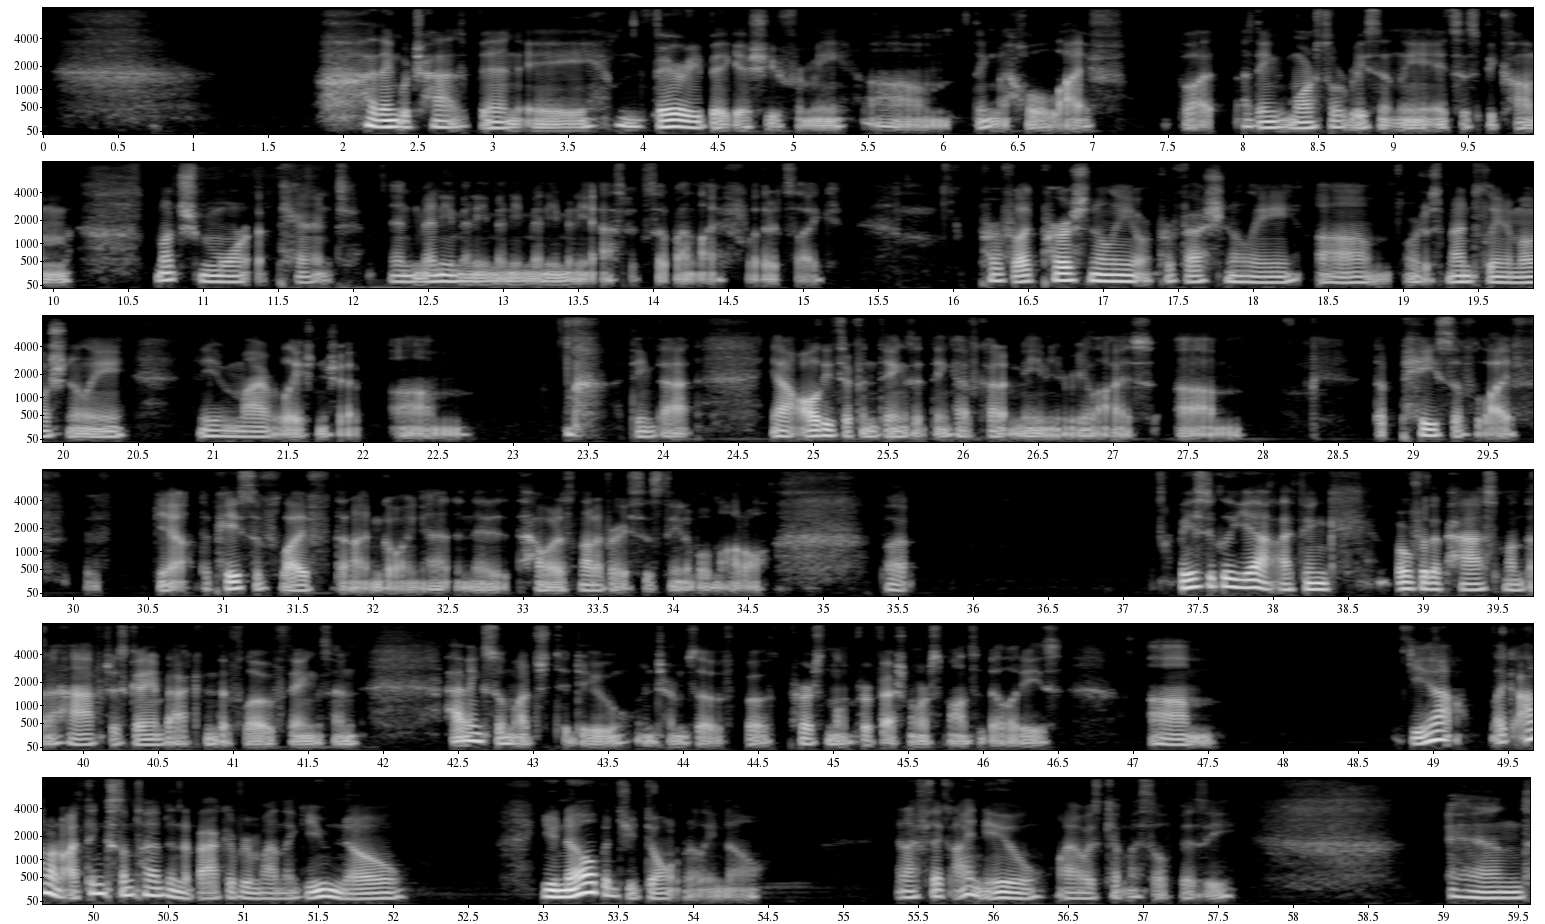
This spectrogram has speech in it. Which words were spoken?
I think which has been a very big issue for me. Um, I think my whole life, but I think more so recently, it's just become much more apparent in many, many, many, many, many aspects of my life. Whether it's like per- like personally or professionally, um, or just mentally and emotionally, and even my relationship. Um, I think that, yeah, all these different things I think have kind of made me realize um, the pace of life. If, yeah, the pace of life that I'm going at, and it, how it's not a very sustainable model. But basically, yeah, I think over the past month and a half, just getting back into the flow of things and having so much to do in terms of both personal and professional responsibilities. Um, yeah, like I don't know. I think sometimes in the back of your mind, like you know, you know, but you don't really know. And I feel like I knew. I always kept myself busy. And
